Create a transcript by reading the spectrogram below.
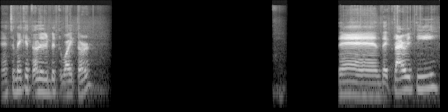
and to make it a little bit whiter Then the clarity.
